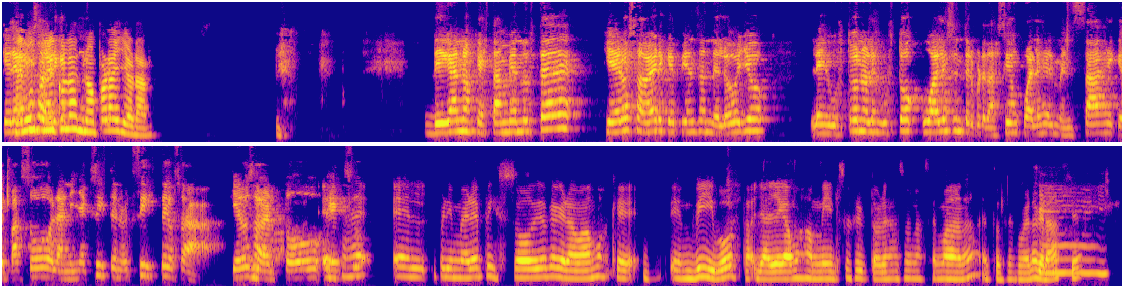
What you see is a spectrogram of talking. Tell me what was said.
Queremos Series y películas qué- no para llorar. díganos qué están viendo ustedes. Quiero saber qué piensan del hoyo. ¿Les gustó, no les gustó? ¿Cuál es su interpretación? ¿Cuál es el mensaje? ¿Qué pasó? ¿La niña existe, no existe? O sea, quiero saber todo Este eso. es el primer episodio que grabamos que en vivo, está- ya llegamos a mil suscriptores hace una semana, entonces bueno, gracias.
